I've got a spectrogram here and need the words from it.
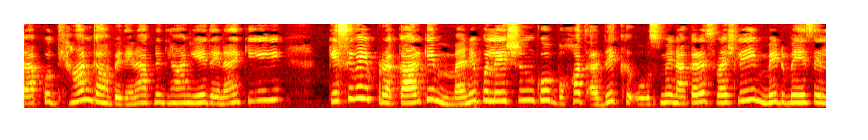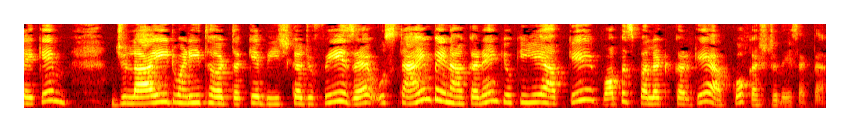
आपको ध्यान कहाँ पे देना है? आपने ध्यान ये देना है कि किसी भी प्रकार के मैनिपुलेशन को बहुत अधिक उसमें ना करें स्पेशली मिड मे से लेके जुलाई ट्वेंटी थर्ड तक के बीच का जो फ़ेज़ है, उस टाइम पे ना करें, क्योंकि ये आपके वापस पलट करके आपको कष्ट दे सकता है।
